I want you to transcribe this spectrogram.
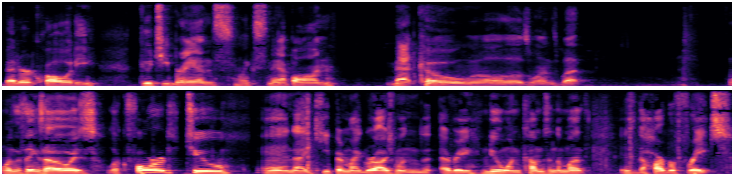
better quality Gucci brands like Snap-on, Matco, all those ones. But one of the things I always look forward to and I keep in my garage when every new one comes in the month is the Harbor Freight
